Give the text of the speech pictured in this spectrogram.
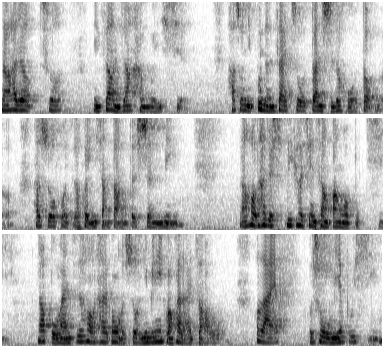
然后他就说：“你知道你这样很危险。”他说：“你不能再做断食的活动了。”他说：“否则会影响到你的生命。”然后他就立刻线上帮我补气。那补完之后，他就跟我说：“你明天赶快来找我。”后来我说：“我明天不行，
